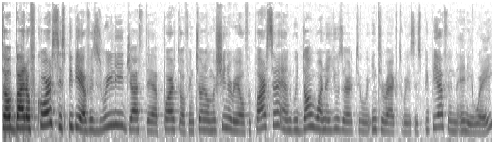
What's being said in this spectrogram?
So, but of course, this SPPF is really just a part of internal machinery of a parser, and we don't want a user to interact with this SPPF in any way.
